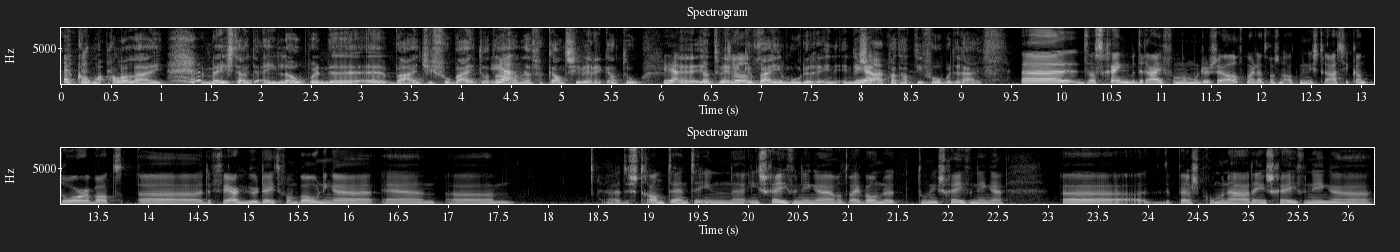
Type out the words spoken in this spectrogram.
daar komen allerlei meest uiteenlopende eh, baantjes voorbij. Tot Ja. aan eh, vakantiewerk aan toe. Ja, dat het werken klopt. bij je moeder in, in de zaak. Wat had die voor bedrijf? Het was geen bedrijf van mijn moeder zelf, maar dat was een administratiekantoor wat de verhuur deed van woningen en ehm, eh, de strandtenten in, in Scheveningen, want wij woonden toen in Scheveningen. De Pellespromenade in Scheveningen.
